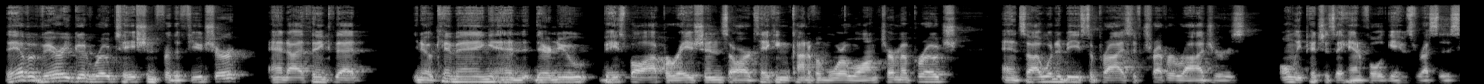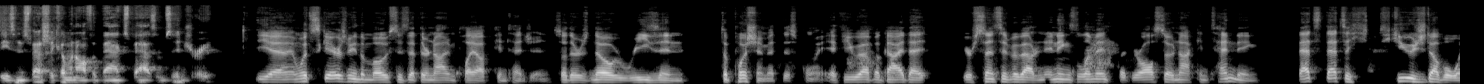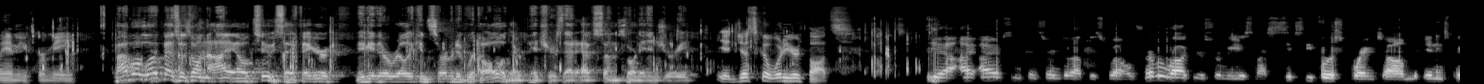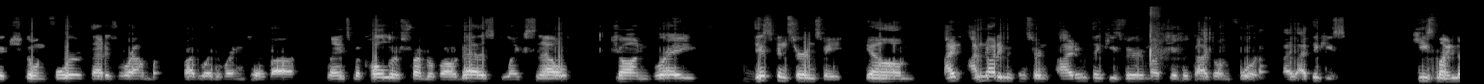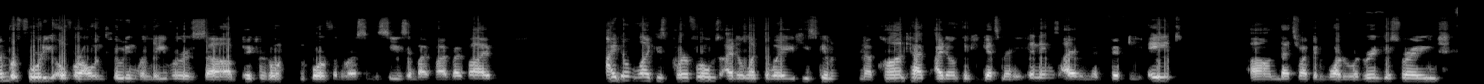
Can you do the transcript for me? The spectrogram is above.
They have a very good rotation for the future. And I think that, you know, Kim Ng and their new baseball operations are taking kind of a more long term approach. And so I wouldn't be surprised if Trevor Rogers only pitches a handful of games the rest of the season, especially coming off a back spasms injury. Yeah. And what scares me the most is that they're not in playoff contention. So there's no reason to push him at this point. If you have a guy that you're sensitive about an innings limit, but you're also not contending, that's that's a huge double whammy for me. Pablo Lopez was on the IL too, so I figure maybe they're really conservative with all of their pitchers that have some sort of injury. Yeah, Jessica, what are your thoughts? Yeah, I, I have some concerns about this. Well, Trevor Rogers for me is my 61st ranked um, innings pitch going forward. That is around, by the way, the range of uh, Lance McCullers, Trevor Valdez, Blake Snell, Jon Gray. This concerns me. Um, I, am not even concerned. I don't think he's very much of a guy going forward. I, I think he's he's my number 40 overall, including relievers, uh, pitcher going forward for the rest of the season by 5 by 5 I don't like his peripherals. I don't like the way he's given up contact. I don't think he gets many innings. I have him at 58. Um, that's like Eduardo Rodriguez range.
